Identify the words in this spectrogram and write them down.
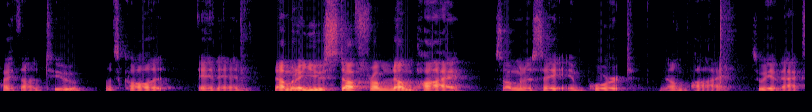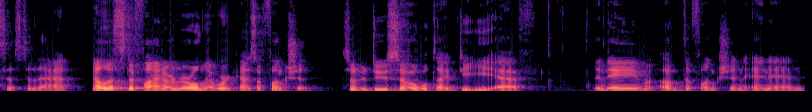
Python 2. Let's call it NN. Now I'm going to use stuff from NumPy, so I'm going to say import NumPy, so we have access to that. Now let's define our neural network as a function. So to do so, we'll type def, the name of the function, nn.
